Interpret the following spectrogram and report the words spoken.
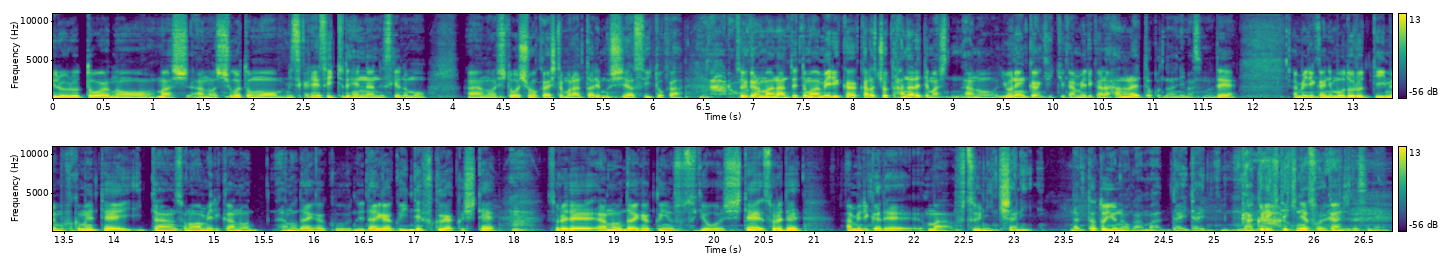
いろいろとあのまあしあの仕事も見つかりやすいっていうと変なんですけども、あの人を紹介してもらったりもしやすいとか、それからまあなんといってもアメリカからちょっと離れてましたあの4年間結局アメリカから離れたことになりますのでアメリカに戻るっていう意味も含めて一旦そのアメリカのあの大学で大学院で復学して、それであの大学院を卒業してそれでアメリカでまあ普通に記者になったというのがまあ大体学歴的にはそういう感じですね。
